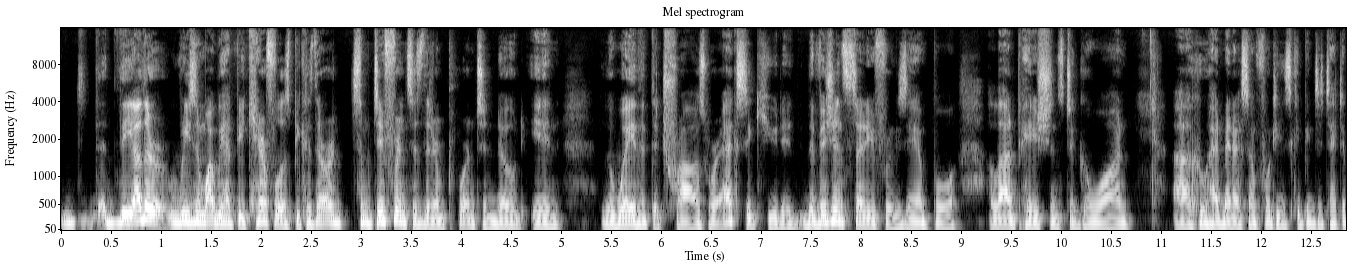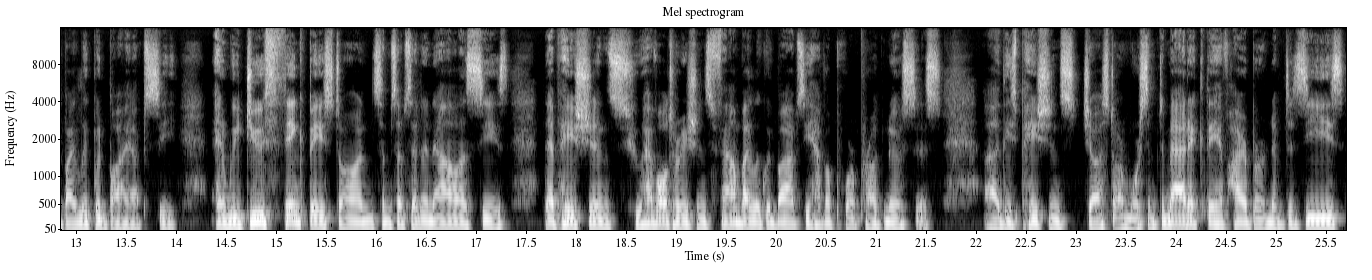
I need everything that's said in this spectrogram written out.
The other reason why we have to be careful is because there are some differences that are important to note in the way that the trials were executed. The VISION study, for example, allowed patients to go on uh, who had MET exon 14 skipping detected by liquid biopsy. And we do think, based on some subset analyses, that patients who have alterations found by liquid biopsy have a poor prognosis. Uh, these patients just are more symptomatic, they have higher burden of disease,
